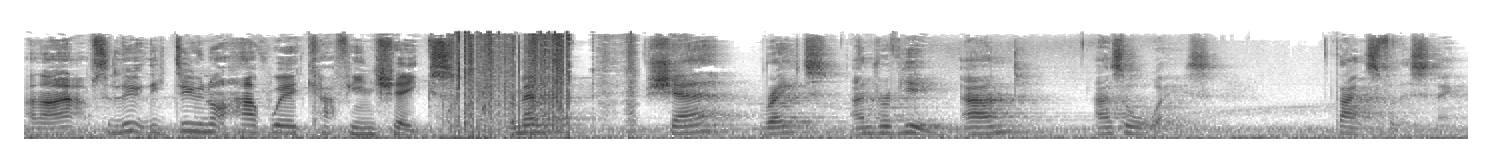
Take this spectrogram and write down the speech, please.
and I absolutely do not have weird caffeine shakes. Remember, share, rate, and review. And, as always, thanks for listening.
